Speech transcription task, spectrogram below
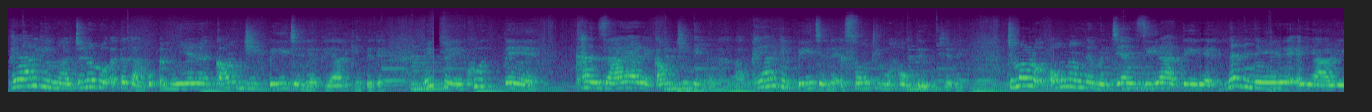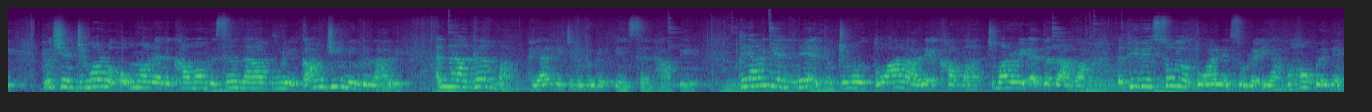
ဖခင်ခင်ကကျွန်တော်တို့အသက်တာကိုအမြဲတမ်းကောင်းကြီးပေးခြင်းနဲ့ဖခင်ခင်ဖြစ်တယ်မိတ်ဆွေခုသင် ခံစားရတဲ့ကောင်းကြီးမင်္ဂလာကဖခင်ခင်ပေးခြင်းနဲ့အဆုံးထိမဟုတ်သေးဘူးဖြစ်တယ်ကျမတို့အုံနောက်နဲ့မကြံစည်ရသေးတဲ့နဲ့နေတဲ့အရာတွေတို့ရှင်ကျမတို့အုံနောက်နဲ့တစ်ခါမှမစင်စားဘူးတဲ့ကောင်းကြီးမင်္ဂလာတွေအနာဂတ်မှာဖခင်ခင်ကျွန်တော်တို့လည်းပြင်ဆင်ထားပေးတယ်ဖခင်ခင်နဲ့အတူကျွန်တော်တို့သွားလာတဲ့အခါမှာကျမတို့ရဲ့အသက်တာကတဖြည်းဖြည်းဆိုးရုပ်သွားတယ်ဆိုတဲ့အရာမဟုတ်ပဲနဲ့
